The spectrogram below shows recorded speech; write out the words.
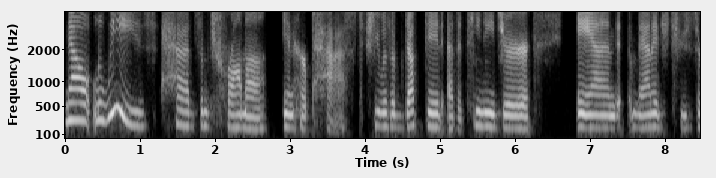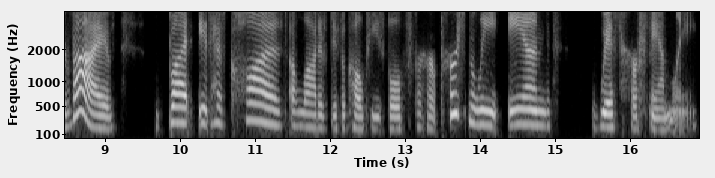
Now, Louise had some trauma in her past. She was abducted as a teenager and managed to survive, but it has caused a lot of difficulties both for her personally and with her family.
